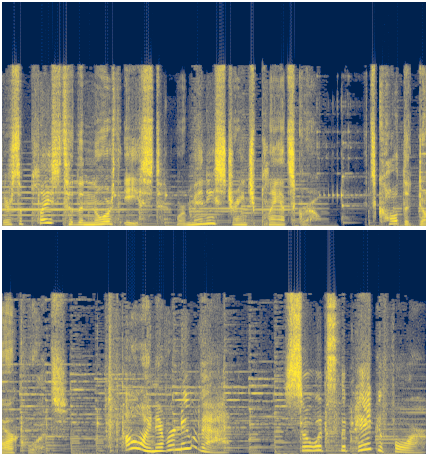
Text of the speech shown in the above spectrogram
There's a place to the northeast where many strange plants grow. It's called the Dark Woods. Oh, I never knew that. So what's the pig for?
